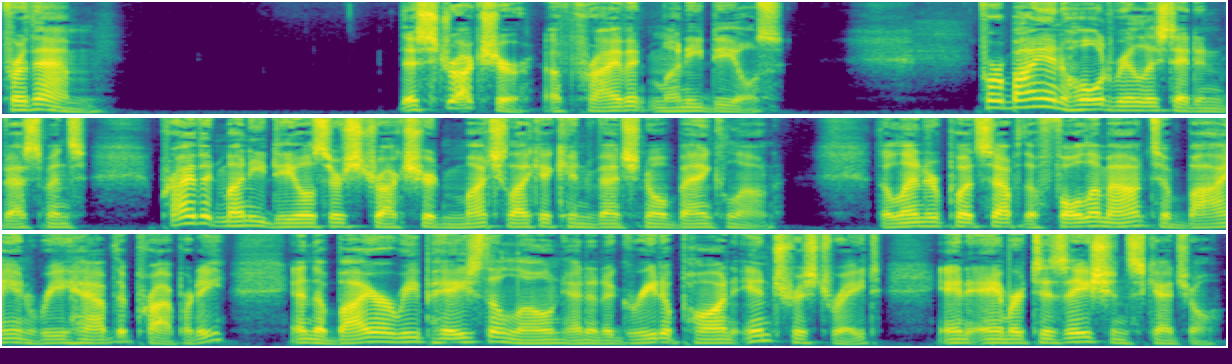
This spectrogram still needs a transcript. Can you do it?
for them. The structure of private money deals. For buy and hold real estate investments, private money deals are structured much like a conventional bank loan. The lender puts up the full amount to buy and rehab the property, and the buyer repays the loan at an agreed upon interest rate and amortization schedule.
